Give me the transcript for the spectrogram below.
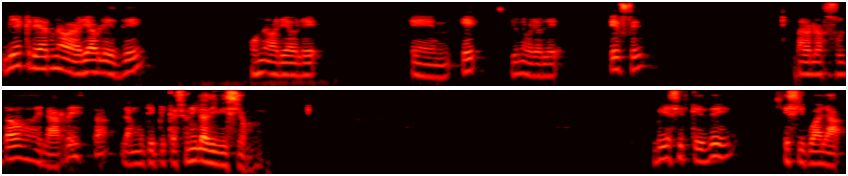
voy a crear una variable d, una variable em, e y una variable f para los resultados de la resta, la multiplicación y la división. Voy a decir que d es igual a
